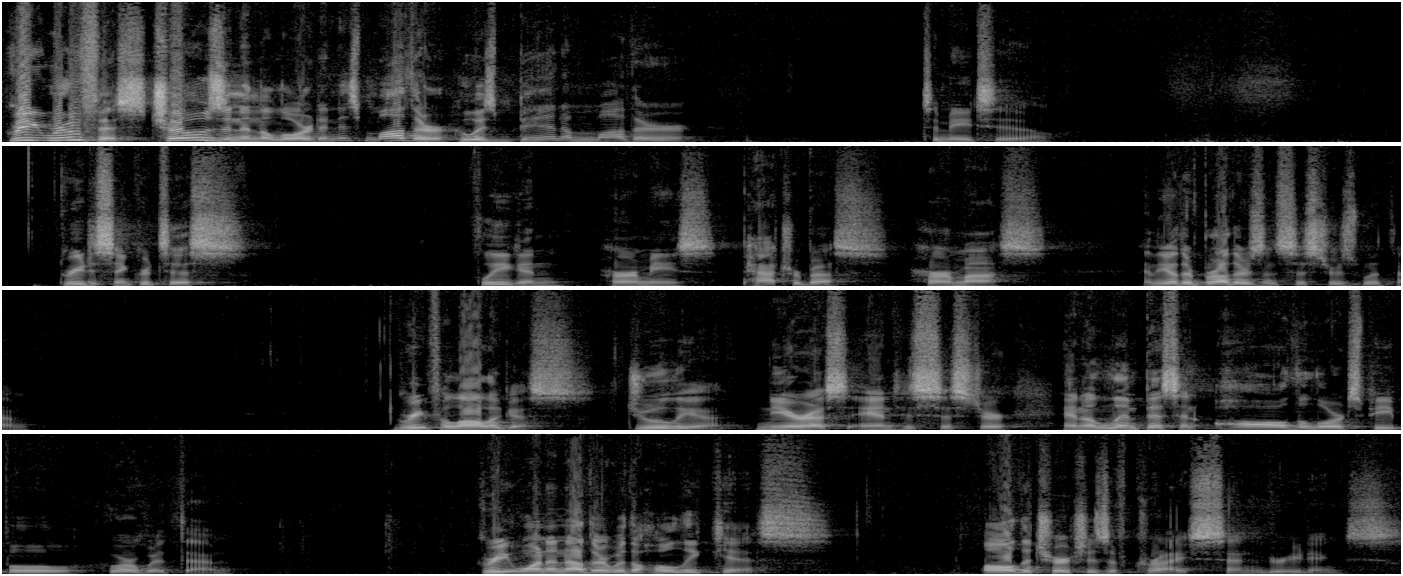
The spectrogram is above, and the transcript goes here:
Greet Rufus, chosen in the Lord, and his mother, who has been a mother to me too. Greet Asyncritus, Phlegon, Hermes, Patrobas, Hermas, and the other brothers and sisters with them. Greet Philologus, Julia, Nereus and his sister, and Olympus and all the Lord's people who are with them. Greet one another with a holy kiss. All the churches of Christ send greetings.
